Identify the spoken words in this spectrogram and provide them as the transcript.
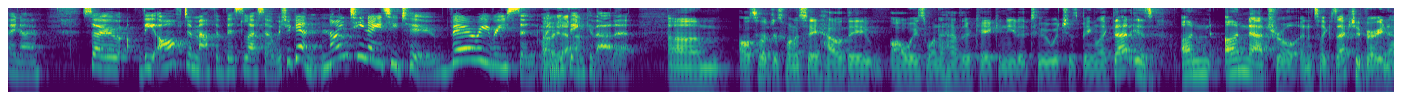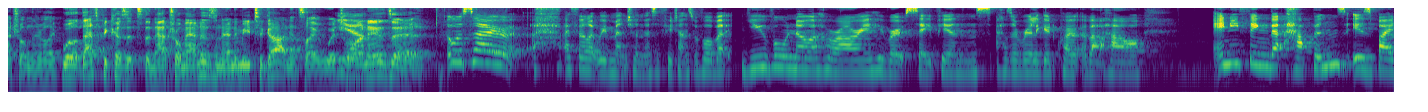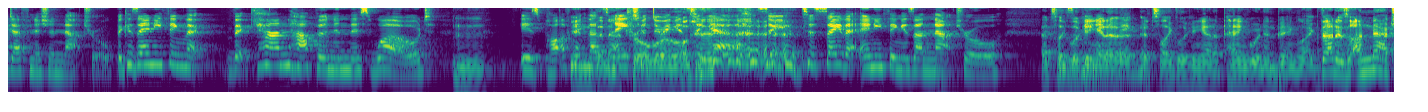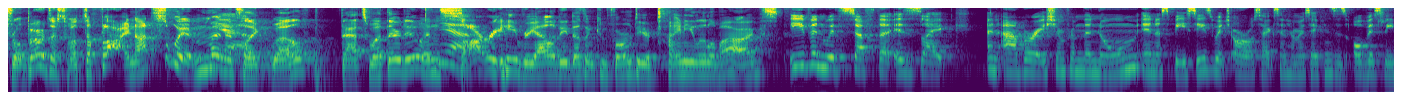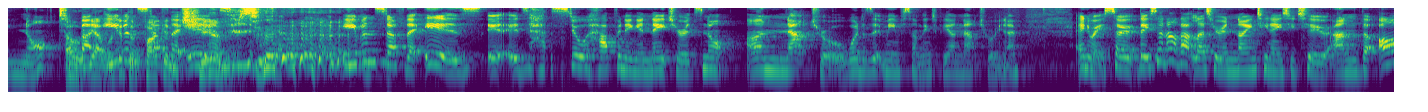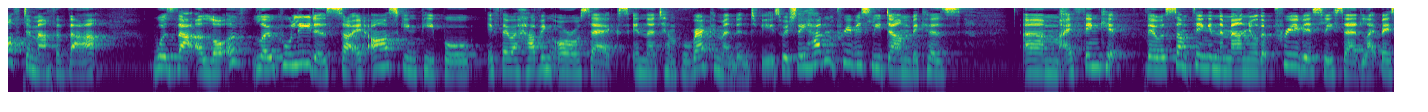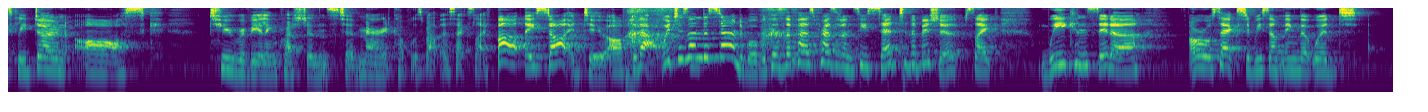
I know. So the aftermath of this letter, which again, 1982, very recent when Oh, you yeah. think about it. Um, also, I just want to say how they always want to have their cake and eat it too, which is being like, that is un- unnatural. And it's like, it's actually very natural. And they're like, well, that's because it's the natural man is an enemy to God. And it's like, which Yeah. one is it? Also, I feel like we've mentioned this a few times before, but Yuval Noah Harari, who wrote sapiens, has a really good quote about how anything that happens is by definition natural because anything that that can happen in this world is part of it. That's nature doing world. it. So, yeah. So to say that anything is unnatural, It's like looking at anything. a it's like looking at a penguin and being like, that is unnatural. Birds are supposed to fly, not swim. And it's like, well, that's what they're doing. Yeah. Sorry, reality doesn't conform to your tiny little box. even with stuff that is like an aberration from the norm in a species, which oral sex in Homo sapiens is obviously not. Oh, yeah, look at even the stuff fucking that is- chimps. Yeah. even stuff that is, it, it's ha- still happening in nature. It's not unnatural. What does it mean for something to be unnatural? You know. Anyway, so they sent out that letter in 1982, and the aftermath of that was that a lot of local leaders started asking people if they were having oral sex in their temple recommend interviews, which they hadn't previously done because um, I think it there was something in the manual that previously said like basically don't ask too revealing questions to married couples about their sex life. But they started to after that, which is understandable because the first presidency said to the bishops like we consider oral sex to be something that would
